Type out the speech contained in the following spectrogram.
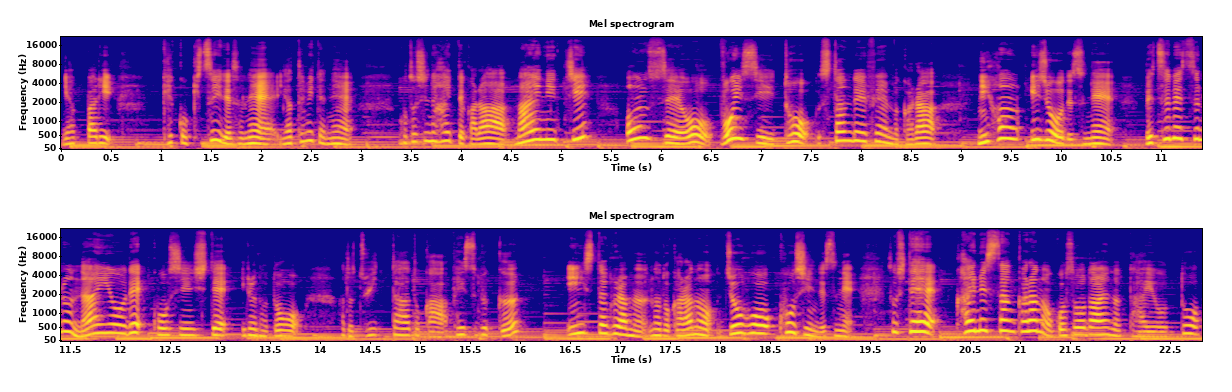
やっぱり結構きついですね。やってみてね。今年に入ってから毎日音声を voicy とスタンド FM から2本以上ですね別々の内容で更新しているのとあと Twitter とか Facebook インスタグラムなどからの情報更新ですね。そして飼い主さんからのご相談への対応と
